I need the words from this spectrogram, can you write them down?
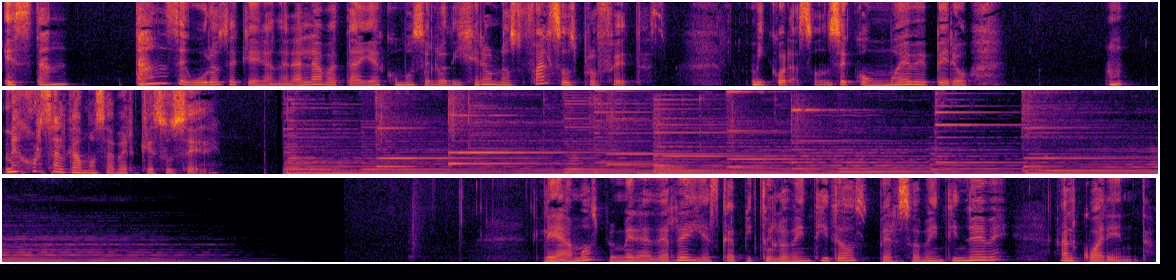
Están tan seguros de que ganarán la batalla como se lo dijeron los falsos profetas. Mi corazón se conmueve, pero mejor salgamos a ver qué sucede. Leamos Primera de Reyes capítulo 22, verso 29 al 40.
